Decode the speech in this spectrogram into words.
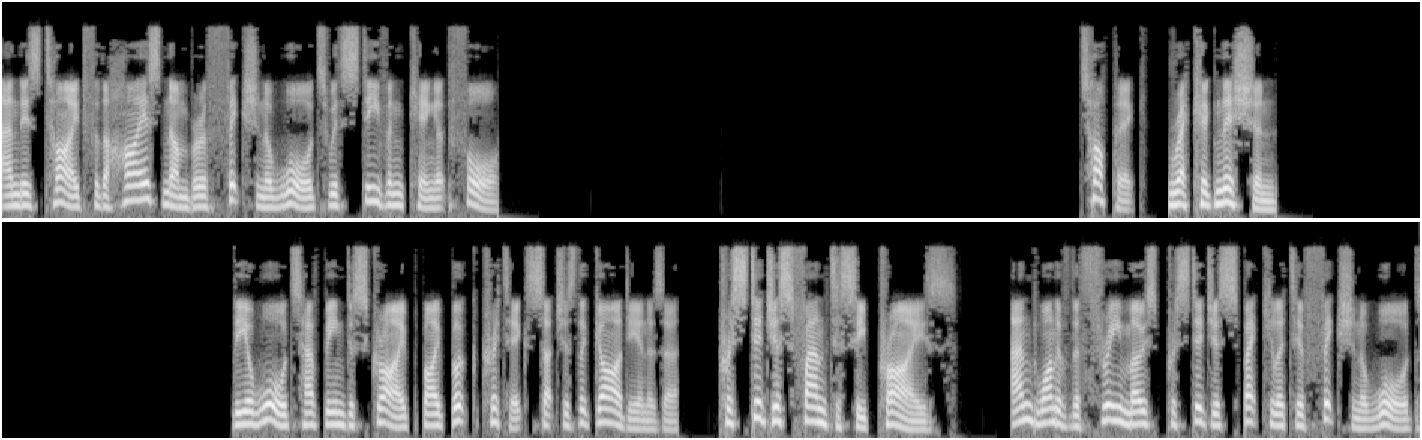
and is tied for the highest number of fiction awards with Stephen King at 4. Topic: Recognition. The awards have been described by book critics such as The Guardian as a prestigious fantasy prize and one of the three most prestigious speculative fiction awards,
